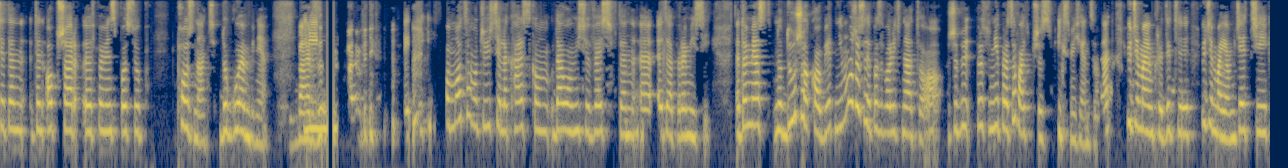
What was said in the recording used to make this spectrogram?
się ten, ten obszar e, w pewien sposób poznać dogłębnie. Bardzo I, dogłębnie. I, i pomocą oczywiście lekarską udało mi się wejść w ten e, etap remisji. Natomiast no, dużo kobiet nie może sobie pozwolić na to, żeby po prostu nie pracować przez x miesięcy. Tak? Ludzie mają kredyty, ludzie mają dzieci,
